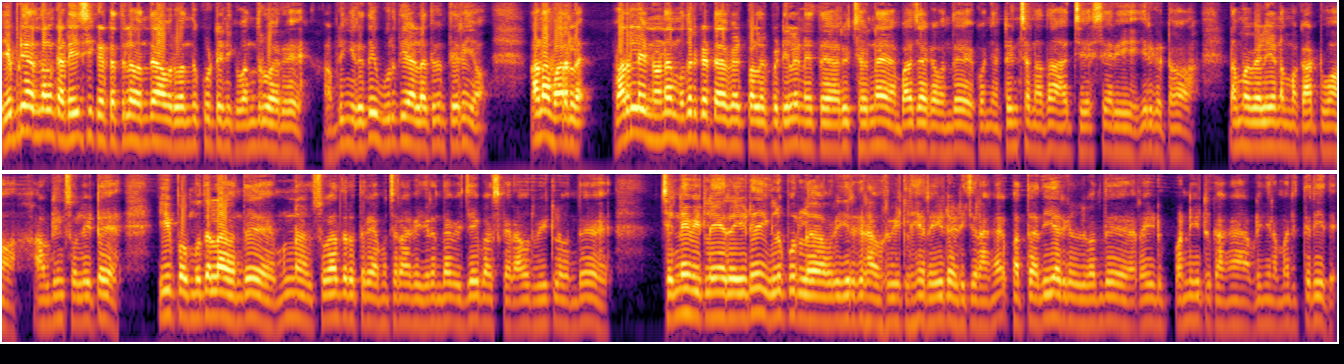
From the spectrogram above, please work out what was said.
எப்படியா இருந்தாலும் கடைசி கட்டத்தில் வந்து அவர் வந்து கூட்டணிக்கு வந்துருவார் அப்படிங்கிறது உறுதியாக எல்லாத்துக்கும் தெரியும். ஆனால் வரலை. வரலைன்னொன்னே முதற்கட்ட வேட்பாளர் பட்டியலில் நேற்று அறிவிச்சோடனே பாஜக வந்து கொஞ்சம் டென்ஷனாக தான் ஆச்சு. சரி இருக்கட்டும். நம்ம வேலையை நம்ம காட்டுவோம் அப்படின்னு சொல்லிட்டு இப்போ முதலாக வந்து முன்னாள் சுகாதாரத்துறை அமைச்சராக இருந்த விஜயபாஸ்கர் அவர் வீட்டில் வந்து சென்னை வீட்லேயும் ரெய்டு இழுப்பூரில் அவர் இருக்கிற அவர் வீட்லேயும் ரெய்டு அடிக்கிறாங்க பத்து அதிகாரிகள் வந்து ரெய்டு பண்ணிக்கிட்டு இருக்காங்க அப்படிங்கிற மாதிரி தெரியுது.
